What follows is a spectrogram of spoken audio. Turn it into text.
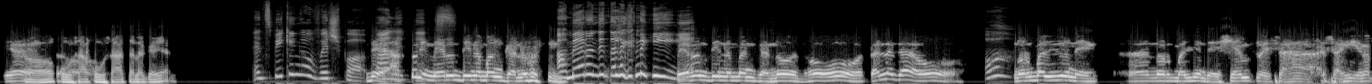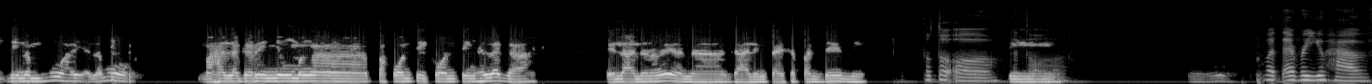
Yes. Oo, Oo. kusa-kusa talaga yan. And speaking of which po, Hindi, politics. actually, meron din naman ganun. Ah, meron din talaga nanghihingi? meron din naman ganun. Oo, talaga, oo. Oh, Normal yun eh. Ah, normal yun eh. Siyempre, sa, sa hirap din ng buhay, alam mo, mahalaga rin yung mga pakonti-konting halaga. Eh, lalo na ngayon na galing tayo sa pandemic. totoo. Si- Totoo. Mhm. Whatever you have,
